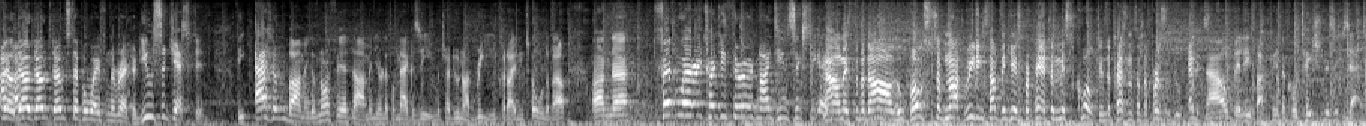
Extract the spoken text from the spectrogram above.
I- Bill, I- don't, don't, don't step away from the record. You suggested the atom bombing of North Vietnam in your little magazine, which I do not read, but I'm told about, on uh, February 23rd, 1968. Now, Mr. Vidal, who boasts of not reading something he is prepared to misquote in the presence of the person who edits. Now, Billy Buckley, the quotation is exact.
